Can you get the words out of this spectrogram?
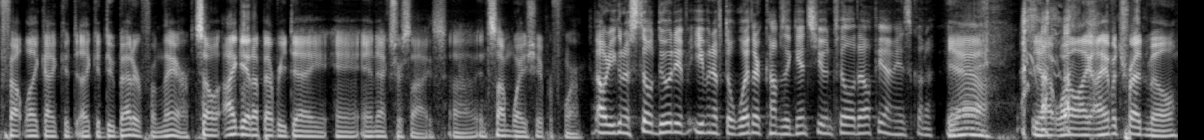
felt like I could I could do better from there. So I get up every day and, and exercise uh, in some way, shape, or form. Oh, are you going to still do it if, even if the weather comes against you in Philadelphia? I mean, it's going to. Yeah, yeah. Well, I, I have a treadmill.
